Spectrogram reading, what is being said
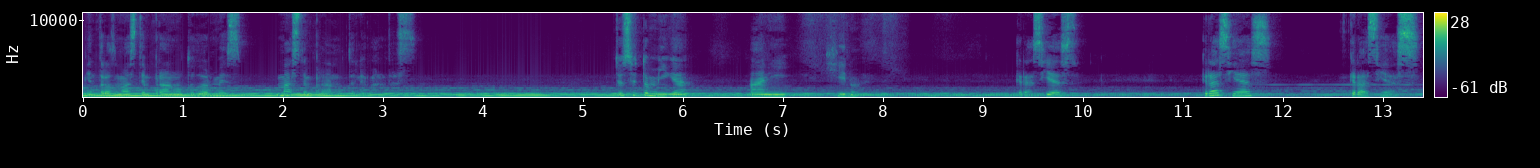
Mientras más temprano te duermes, más temprano te levantas. Yo soy tu amiga Annie Giron. Gracias. Gracias. Gracias.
